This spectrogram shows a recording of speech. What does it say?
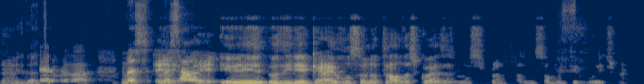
Exato. É verdade. Mas, É, mas, sabe, é- eu, eu diria que era a evolução natural das coisas, mas pronto, eles não são muito evoluídos, não é?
